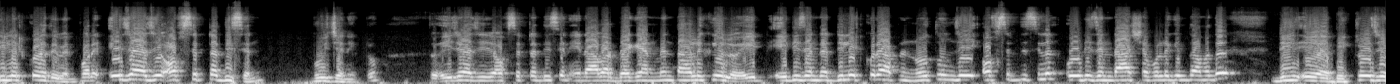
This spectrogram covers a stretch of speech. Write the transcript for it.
ডিলিট করে দেবেন। পরে এই যে যে অফসেটটা দিছেন, বুঝছেন একটু তো এই যে অফসেটটা দিছেন এটা আবার ব্যাগে আনবেন, তাহলে কি হলো? এই এই ডিজাইনটা ডিলিট করে আপনি নতুন যে অফসেট দিছিলেন, ওই ডিজাইনটা আসা বলে কিন্তু আমাদের ভিক্টরের যে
